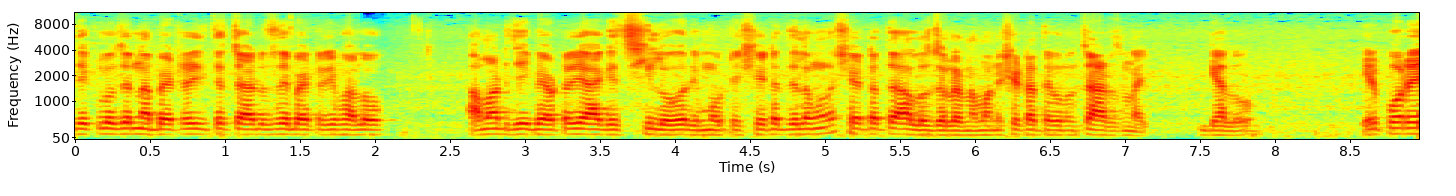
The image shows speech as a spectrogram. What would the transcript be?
দেখল যে না, ব্যাটারিতে চার্জ ব্যাটারি ভালো। আমার যে ব্যাটারি আগে ছিল রিমোটে সেটা দিলাম, সেটাতে আলো জ্বলে না মানে সেটাতে কোনো চার্জ নাই, গেল। এরপরে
